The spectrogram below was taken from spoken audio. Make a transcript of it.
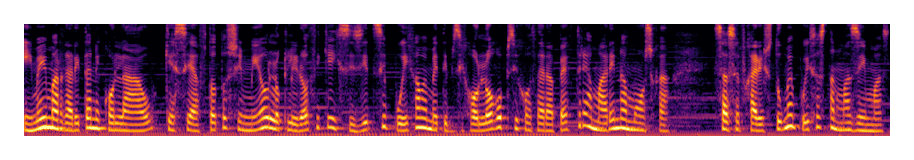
Είμαι η Μαργαρίτα Νικολάου και σε αυτό το σημείο ολοκληρώθηκε η συζήτηση που είχαμε με την ψυχολόγο ψυχοθεραπεύτρια Μαρίνα Μόσχα. Σας ευχαριστούμε που ήσασταν μαζί μας.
